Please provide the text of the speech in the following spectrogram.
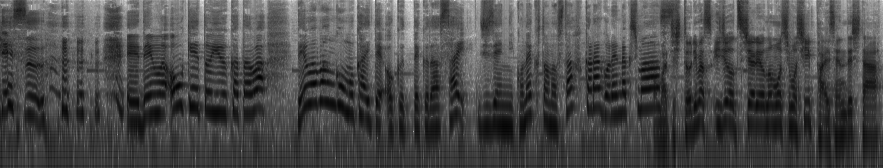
です。えー電話 OK という方は電話番号も書いて送ってください。事前にコネクトのスタッフからご連絡します。お待ちしております以上土屋礼央のもしもしパイセンでした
